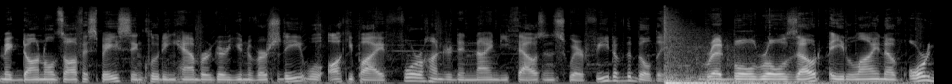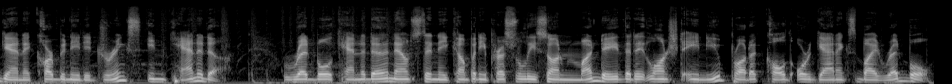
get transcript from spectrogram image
McDonald's office space, including Hamburger University, will occupy 490,000 square feet of the building. Red Bull rolls out a line of organic carbonated drinks in Canada. Red Bull Canada announced in a company press release on Monday that it launched a new product called Organics by Red Bull.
